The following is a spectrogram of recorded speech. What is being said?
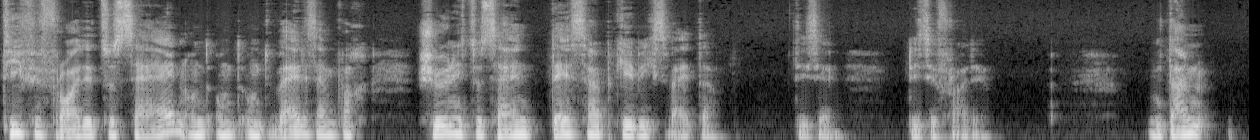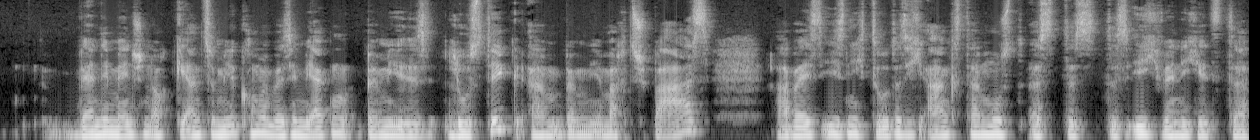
tiefe Freude zu sein und, und, und weil es einfach schön ist zu sein, deshalb gebe ich es weiter, diese, diese Freude. Und dann werden die Menschen auch gern zu mir kommen, weil sie merken, bei mir ist es lustig, ähm, bei mir macht es Spaß, aber es ist nicht so, dass ich Angst haben muss, dass, dass, dass ich, wenn ich jetzt äh,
